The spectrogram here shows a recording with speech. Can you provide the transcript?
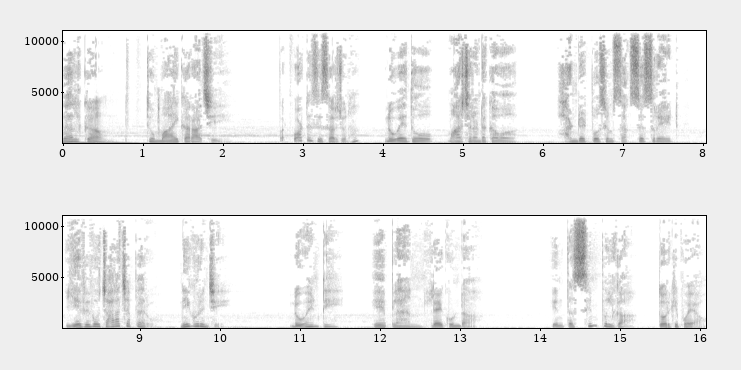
Welcome to my Karachi but what is this Arjun నువ్వేదో మార్చలంట కవా? హండ్రెడ్ పర్సెంట్ సక్సెస్ రేట్ ఏవేవో చాలా చెప్పారు నీ గురించి. నువ్వేంటి? ఏ ప్లాన్ లేకుండా ఇంత సింపుల్గా దొరికిపోయావు?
